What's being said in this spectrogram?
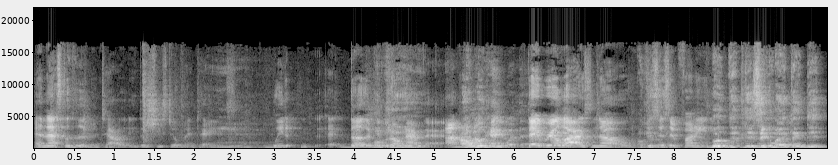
and that's the hood mentality that she still maintains. Mm. We, the other people don't have that. I'm not okay with that. They realize, no, this isn't funny. anymore. But th- does anybody think that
